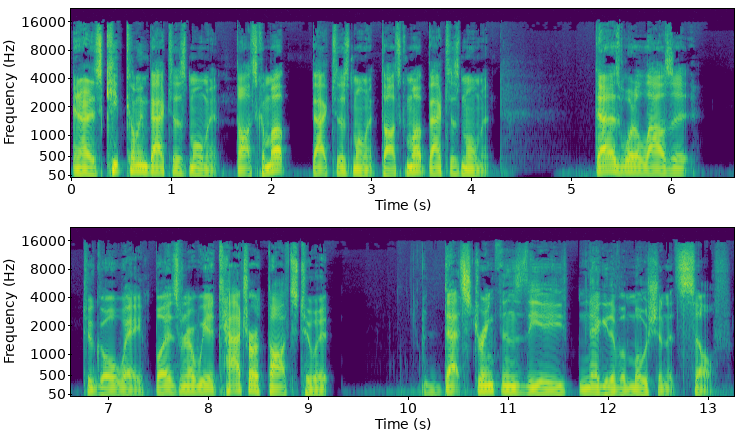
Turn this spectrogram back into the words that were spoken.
And I just keep coming back to this moment. Thoughts come up, back to this moment. Thoughts come up, back to this moment. That is what allows it to go away. But it's whenever we attach our thoughts to it, that strengthens the negative emotion itself.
